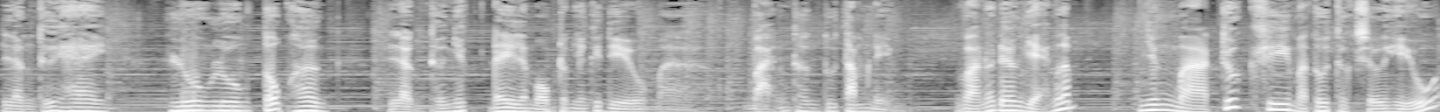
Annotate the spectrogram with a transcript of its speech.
lần thứ hai luôn luôn tốt hơn lần thứ nhất. Đây là một trong những cái điều mà bản thân tôi tâm niệm và nó đơn giản lắm. Nhưng mà trước khi mà tôi thực sự hiểu,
